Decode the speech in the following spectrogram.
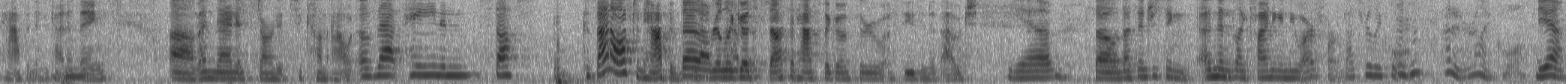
happening kind of thing? Um, and then it started to come out of that pain and stuff. Because that often happens That with often really good stuff. It has to go through a season of ouch. Yeah. So that's interesting. And then like finding a new art form. That's really cool. That is really cool. Yeah.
